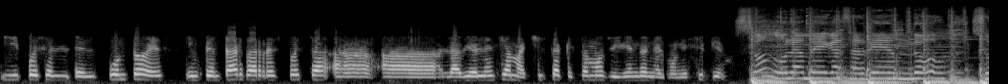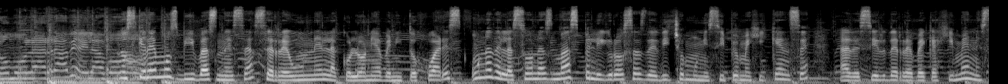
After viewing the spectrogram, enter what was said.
Y pues el, el punto es intentar dar respuesta a, la violencia machista que estamos viviendo en el municipio. Somos la mega sardiendo, somos la rabia y la voz. Nos queremos vivas Nesa se reúne en la colonia Benito Juárez, una de las zonas más peligrosas de dicho municipio mexiquense, a decir de Rebeca Jiménez.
